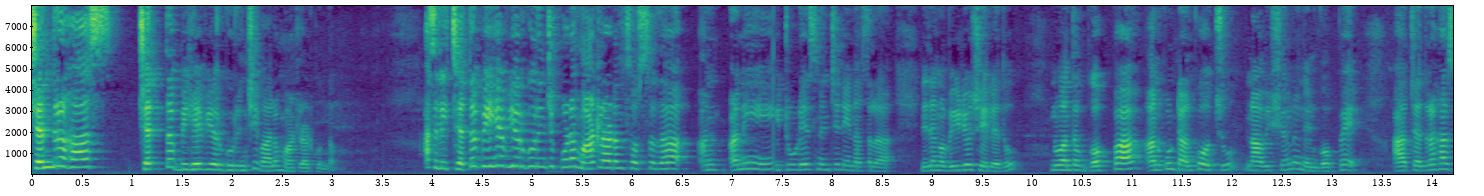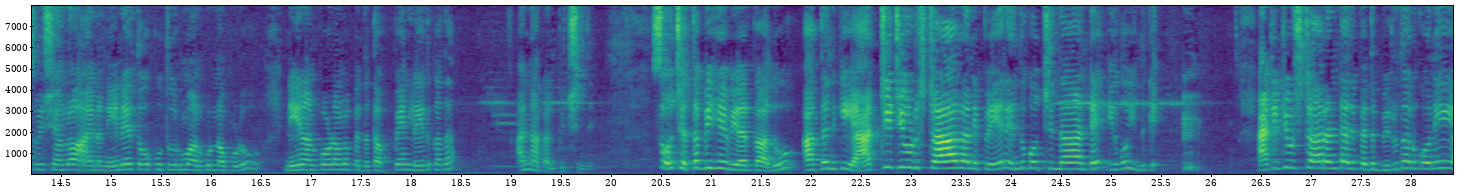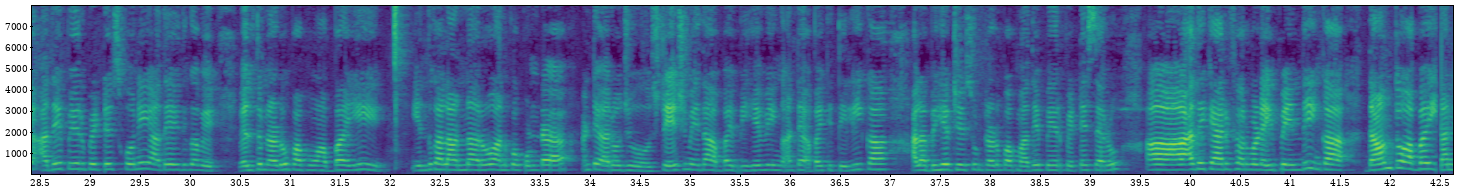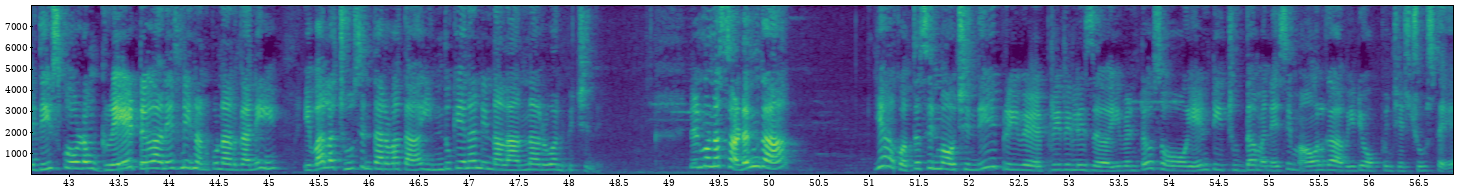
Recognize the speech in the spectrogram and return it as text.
చంద్రహాస్ చెత్త బిహేవియర్ గురించి ఇవాళ మాట్లాడుకుందాం. అసలు ఈ చెత్త బిహేవియర్ గురించి కూడా మాట్లాడాల్సి వస్తుందా అని ఈ టూ డేస్ నుంచి నేను అసలు నిజంగా వీడియో చేయలేదు. నువ్వు అంత గొప్ప అనుకుంటే అనుకోవచ్చు. నా విషయంలో నేను గొప్పే. ఆ చంద్రహాస్ విషయంలో ఆయన నేనే తోపు తురుము అనుకున్నప్పుడు నేను అనుకోవడంలో పెద్ద తప్పేం లేదు కదా అని నాకు అనిపించింది. సో చెత్త బిహేవియర్ కాదు అతనికి యాటిట్యూడ్ స్టార్ అనే పేరు ఎందుకు వచ్చిందా అంటే ఇదిగో ఇందుకే. యాటిట్యూడ్ స్టార్ అంటే అది పెద్ద బిరుదు అనుకొని అదే పేరు పెట్టేసుకొని అదే ఇదిగా వెళ్తున్నాడు. పాపం అబ్బాయి ఎందుకు అలా అన్నారు అనుకోకుండా అంటే ఆ రోజు స్టేజ్ మీద అబ్బాయి బిహేవింగ్ అంటే అబ్బాయికి తెలియక అలా బిహేవ్ చేస్తుంటాడు. పాపం అదే పేరు పెట్టేశారు. అదే క్యారీ ఫార్వర్డ్ అయిపోయింది. ఇంకా దాంతో అబ్బాయి దాన్ని తీసుకోవడం గ్రేట్ అనేసి నేను అనుకున్నాను. కానీ ఇవాళ చూసిన తర్వాత ఇందుకేనా నిన్ను అలా అన్నారు అనిపించింది. నేను మొన్న సడన్గా యా కొత్త సినిమా వచ్చింది. Pre pre release event. So ఏంటి చూద్దాం అనేసి మామూలుగా వీడియో ఓపెన్ చేసి చూస్తే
